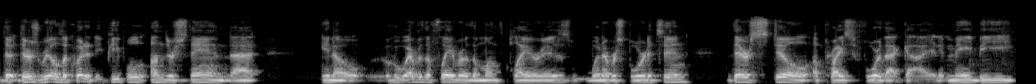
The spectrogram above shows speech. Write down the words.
there, there's real liquidity. People understand that, you know, whoever the flavor of the month player is, whatever sport it's in, there's still a price for that guy, and it may be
